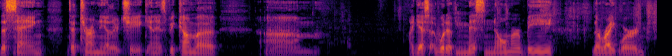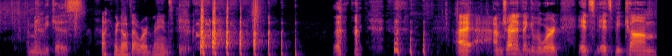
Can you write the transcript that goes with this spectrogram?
the saying to turn the other cheek, and it's become a um, I guess would a misnomer be the right word. I mean, because I don't even know what that word means. I I'm trying to think of the word. It's it's become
